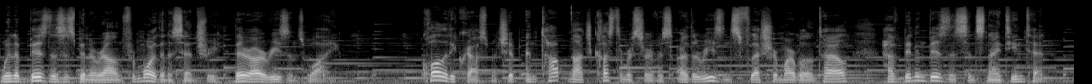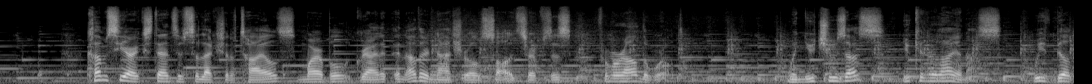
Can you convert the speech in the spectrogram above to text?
When a business has been around for more than a century, there are reasons why. Quality craftsmanship and top notch customer service are the reasons Flesher Marble and Tile have been in business since 1910. Come see our extensive selection of tiles, marble, granite, and other natural solid surfaces from around the world. When you choose us, you can rely on us. We've built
